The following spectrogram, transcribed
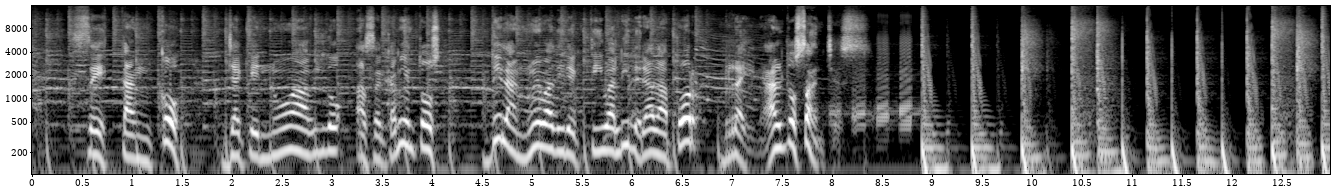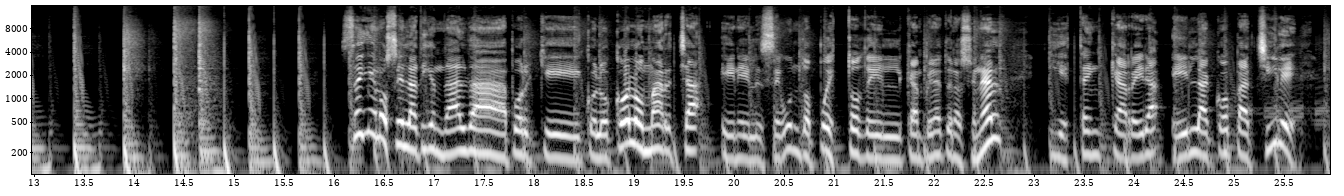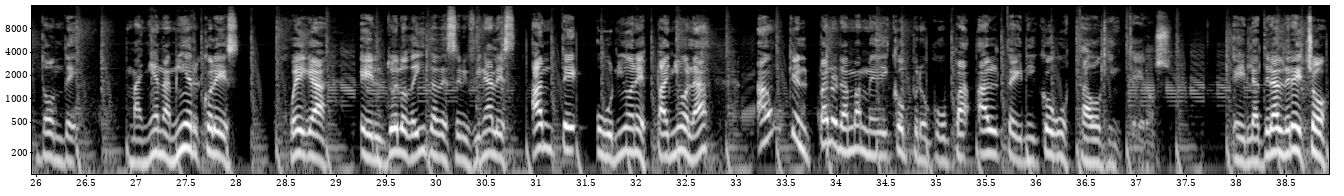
se estancó, ya que no ha habido acercamientos de la nueva directiva liderada por Reinaldo Sánchez. Seguimos en la tienda Alba porque Colo Colo marcha en el segundo puesto del Campeonato Nacional y está en carrera en la Copa Chile, donde mañana miércoles juega el duelo de ida de semifinales ante Unión Española, aunque el panorama médico preocupa al técnico Gustavo Quinteros. El lateral derecho,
